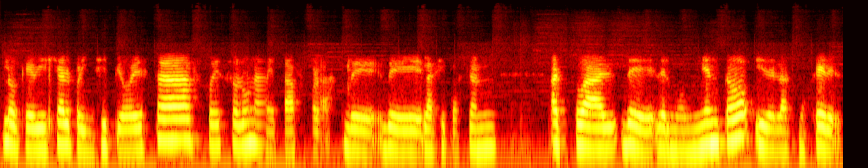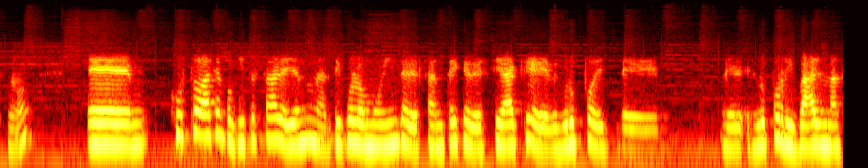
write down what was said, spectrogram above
lo que dije al principio. Esta fue solo una metáfora de, de la situación actual de, del movimiento y de las mujeres, ¿no? Eh, justo hace poquito estaba leyendo un artículo muy interesante que decía que el grupo de, el grupo rival más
